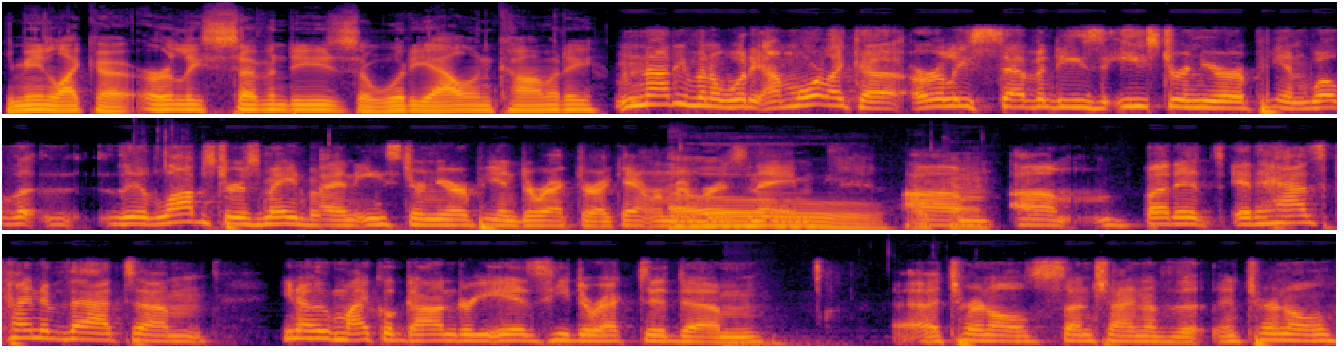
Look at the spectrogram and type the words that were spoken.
You mean like a early '70s a Woody Allen comedy? Not even a Woody. I'm more like a early '70s Eastern European. Well, the the Lobster is made by an Eastern European director. I can't remember his name. Oh, okay. Um, um, but it it has kind of that. Um, you know who Michael Gondry is? He directed um, Eternal Sunshine of the Eternal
